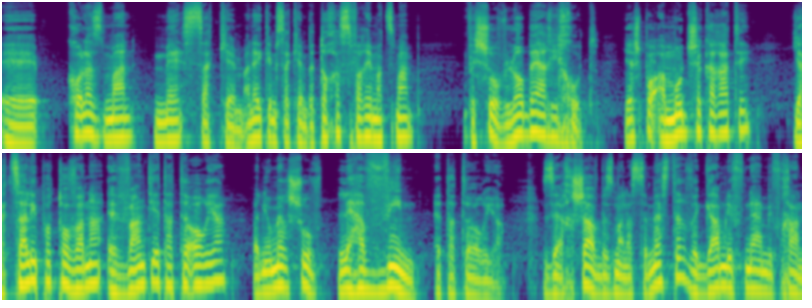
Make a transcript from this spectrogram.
אה, כל הזמן מסכם. אני הייתי מסכם בתוך הספרים עצמם, ושוב, לא באריכות. יש פה עמוד שקראתי, יצא לי פה תובנה, הבנתי את התיאוריה, ואני אומר שוב, להבין את התיאוריה. זה עכשיו בזמן הסמסטר וגם לפני המבחן.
